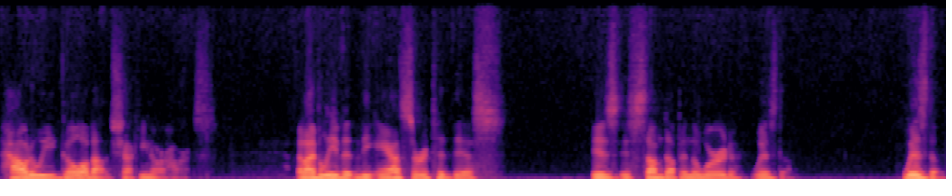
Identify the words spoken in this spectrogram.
How do we go about checking our hearts? And I believe that the answer to this is, is summed up in the word wisdom. Wisdom.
